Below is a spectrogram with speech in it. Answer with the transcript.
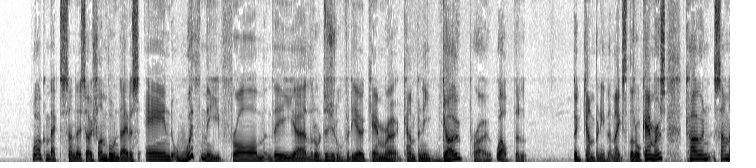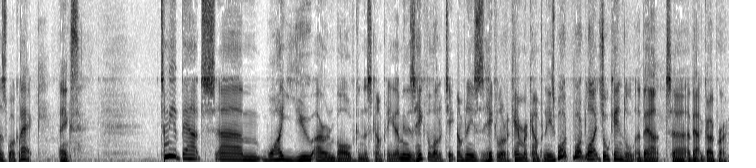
Welcome back to Sunday Social. I'm Vaughan Davis, and with me from the uh, little digital video camera company GoPro, well, the big company that makes little cameras, Cohen Summers. Welcome back. Thanks. Tell me about um, why you are involved in this company. I mean, there's a heck of a lot of tech companies, there's a heck of a lot of camera companies. What what lights your candle about uh, about GoPro?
